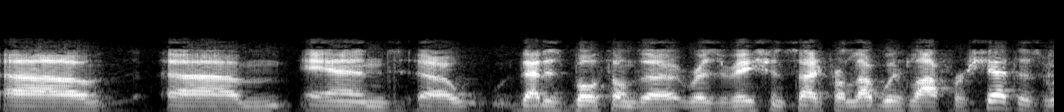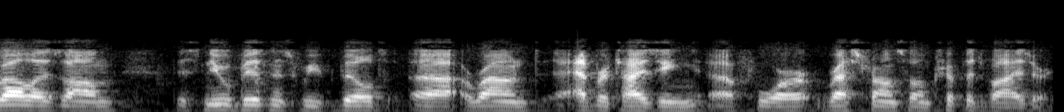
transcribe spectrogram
Uh um and uh that is both on the reservation side with La Fourchette, as well as on this new business we've built uh around advertising for restaurants on TripAdvisor.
